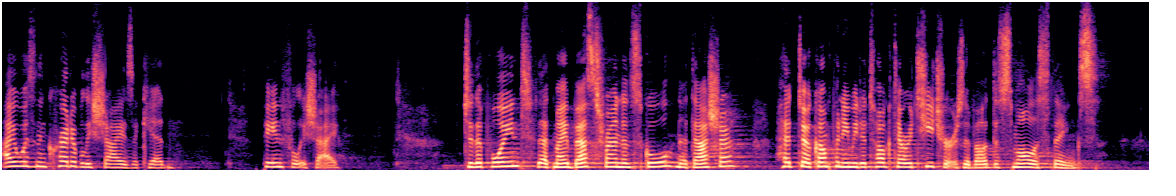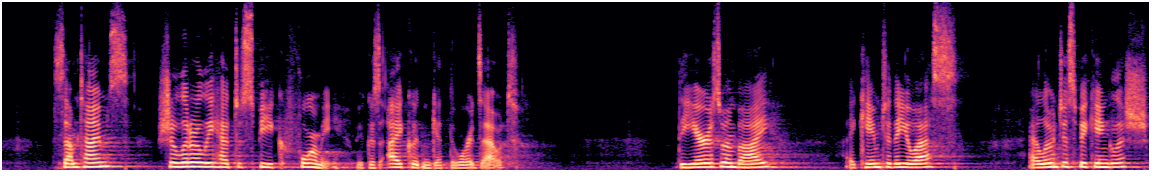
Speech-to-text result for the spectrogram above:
I was incredibly shy as a kid, painfully shy, to the point that my best friend in school, Natasha, had to accompany me to talk to our teachers about the smallest things. Sometimes she literally had to speak for me because I couldn't get the words out. The years went by. I came to the US. I learned to speak English.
